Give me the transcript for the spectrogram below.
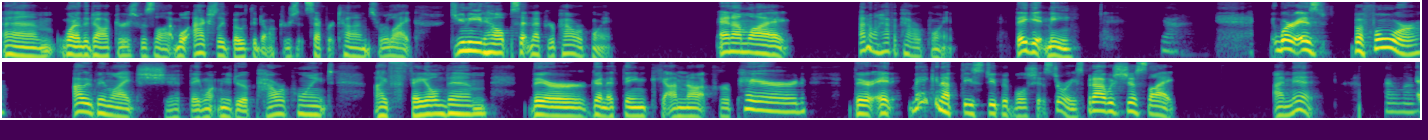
um, one of the doctors was like, well, actually, both the doctors at separate times were like, do you need help setting up your PowerPoint? And I'm like, I don't have a PowerPoint. They get me. Yeah. Whereas before, I would have been like, shit, they want me to do a PowerPoint. I failed them. They're going to think I'm not prepared. They're and making up these stupid bullshit stories. But I was just like, I'm it. I love it.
